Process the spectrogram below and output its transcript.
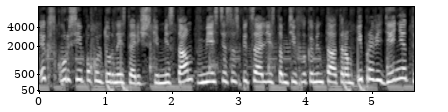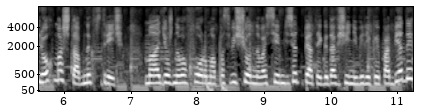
экскурсии по культурно-историческим местам вместе со специалистом-тифлокомментатором и проведение трех масштабных встреч – молодежного форума форума, посвященного 75-й годовщине Великой Победы,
